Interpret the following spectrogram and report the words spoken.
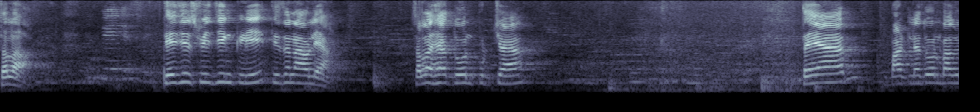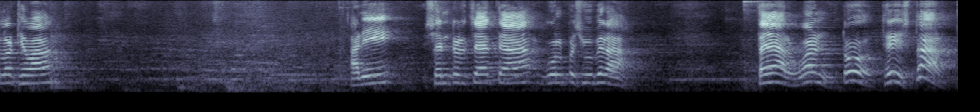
चला तेजस्वी जिंकली तिचं नाव लिहा. चला ह्या दोन पुढच्या. तयार बाटल्या दोन बाजूला ठेवा. आणि सेंटरच्या त्या गोलपशी उभे राहा. तयार one two three start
